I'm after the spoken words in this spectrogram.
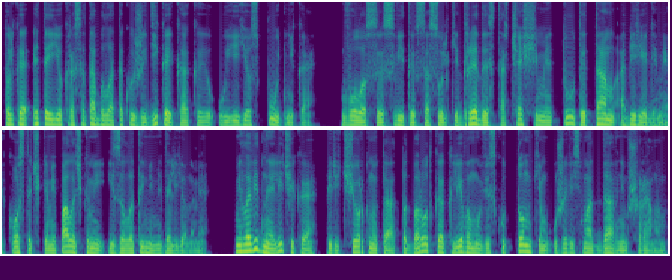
Только эта ее красота была такой же дикой, как и у ее спутника. Волосы свиты в сосульки дреды с торчащими тут и там оберегами, косточками, палочками и золотыми медальонами. Миловидное личико перечеркнуто от подбородка к левому виску тонким, уже весьма давним шрамом.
